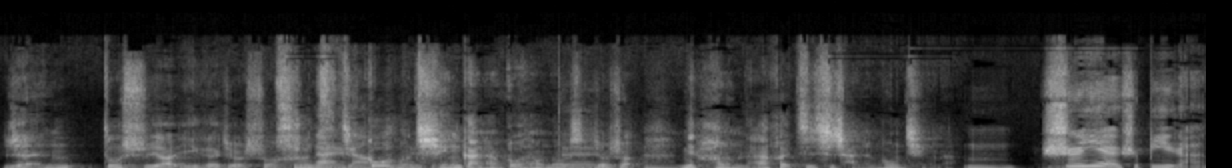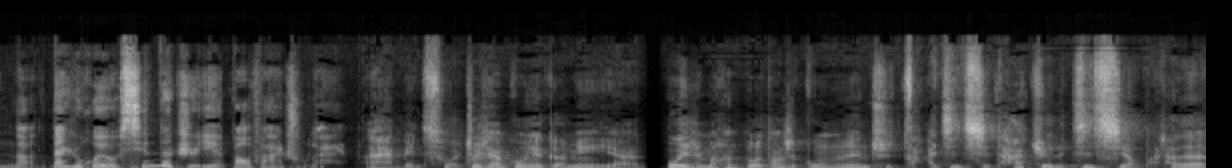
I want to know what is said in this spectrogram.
人都需要一个，就是说和自己沟通、情感上沟通的东西，就是说你很难和机器产生共情的。嗯，失业是必然的，但是会有新的职业爆发出来。哎，没错，就像工业革命一样，为什么很多当时工人去砸机器，他觉得机器要把他的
